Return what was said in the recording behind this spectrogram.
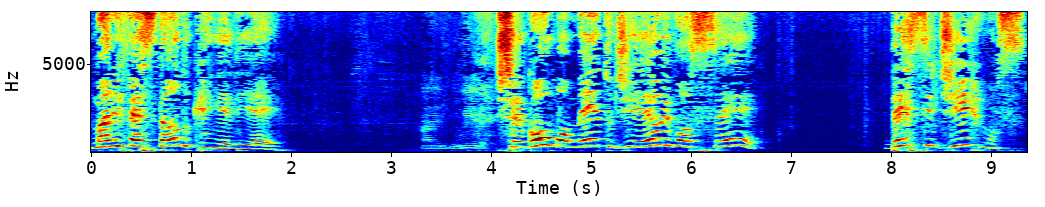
manifestando quem Ele é. Aleluia. Chegou o momento de eu e você decidirmos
